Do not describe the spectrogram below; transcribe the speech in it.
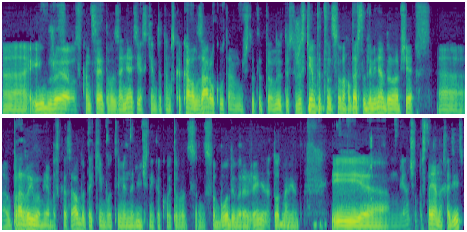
и уже вот в конце этого занятия я с кем-то там скакал за руку, там что-то, то, ну, то есть уже с кем-то танцевал, да, что для меня было вообще э, прорывом, я бы сказал бы, таким вот именно личной какой-то вот свободы выражения на тот момент. И э, я начал постоянно ходить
